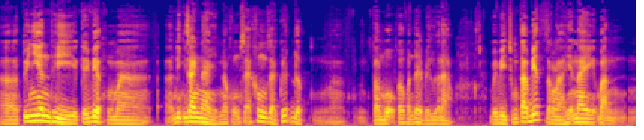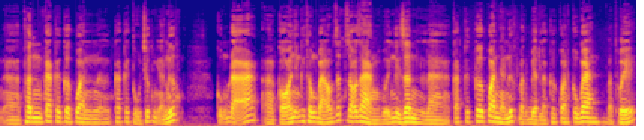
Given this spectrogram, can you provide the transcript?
Ờ, tuy nhiên thì cái việc mà định danh này nó cũng sẽ không giải quyết được ờ, toàn bộ các vấn đề về lừa đảo. Bởi vì chúng ta biết rằng là hiện nay bản ờ, thân các cái cơ quan, các cái tổ chức nhà nước cũng đã có những cái thông báo rất rõ ràng với người dân là các cái cơ quan nhà nước, đặc biệt là cơ quan công an và thuế,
